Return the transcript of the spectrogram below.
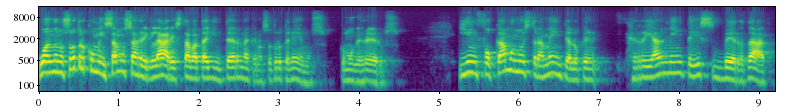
Cuando nosotros comenzamos a arreglar esta batalla interna que nosotros tenemos como guerreros y enfocamos nuestra mente a lo que realmente es verdad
